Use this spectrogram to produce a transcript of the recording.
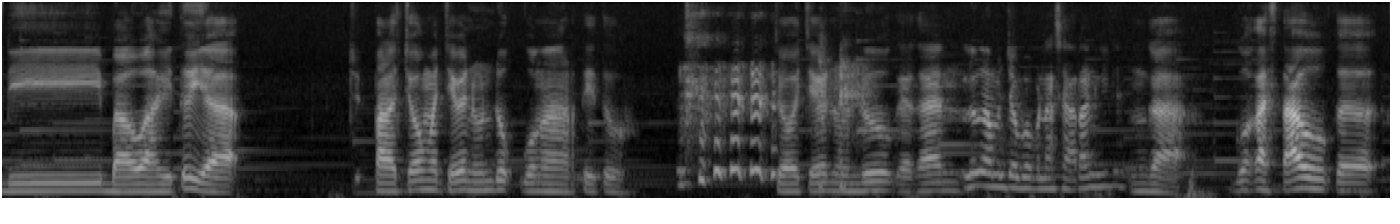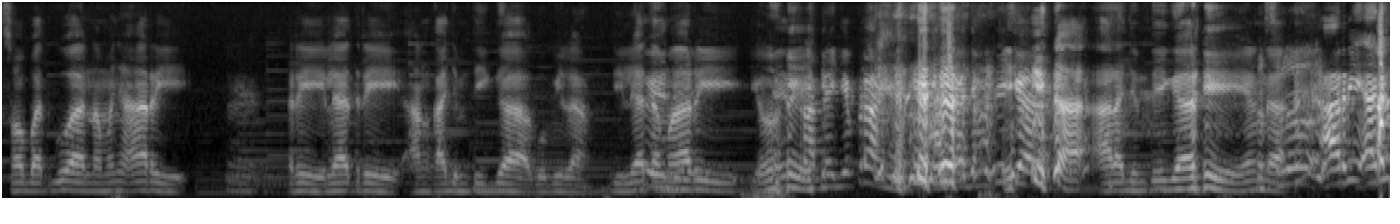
di bawah itu ya para cowok sama cewek nunduk gua nggak ngerti tuh. Cowok cewek nunduk ya kan? Lu nggak mencoba penasaran gitu? enggak gua kasih tahu ke sobat gua namanya Ari. Nah, Ri lihat Ri angka jam 3 gua bilang. Dilihat sama Ari Ini Yoi. strategi perang Angka jam tiga. Iya arah jam 3 nih ya terus enggak? lu Ari Ari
